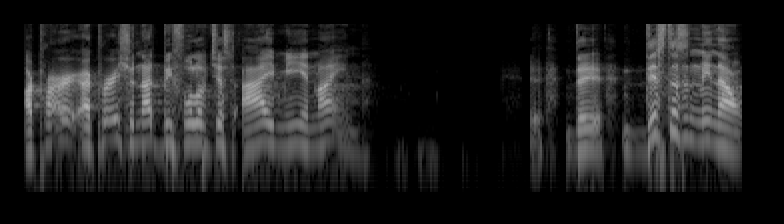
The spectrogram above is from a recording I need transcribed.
Our prayer, our prayers should not be full of just I, me, and mine. The, this doesn't mean now,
